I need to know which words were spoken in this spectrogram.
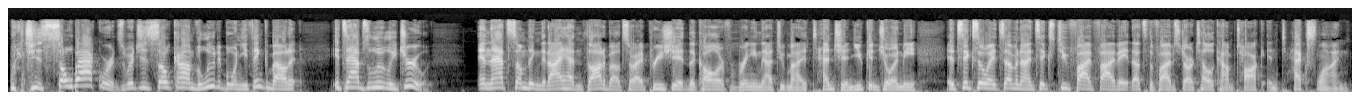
Which is so backwards, which is so convoluted, but when you think about it, it's absolutely true. And that's something that I hadn't thought about, so I appreciate the caller for bringing that to my attention. You can join me at 608 796 2558. That's the five star telecom talk and text line.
